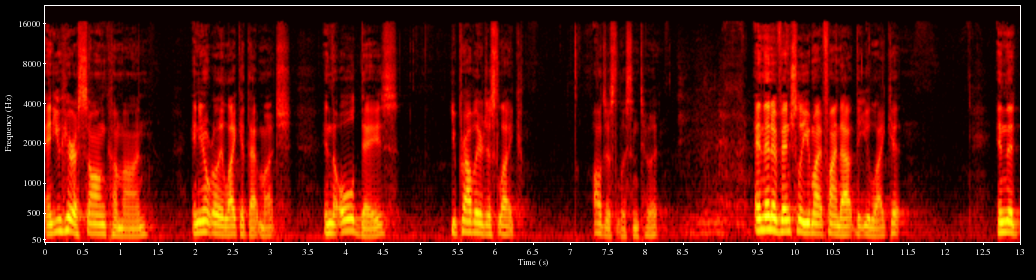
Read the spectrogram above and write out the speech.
and you hear a song come on and you don't really like it that much, in the old days, you probably are just like, I'll just listen to it. And then eventually you might find out that you like it. In the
